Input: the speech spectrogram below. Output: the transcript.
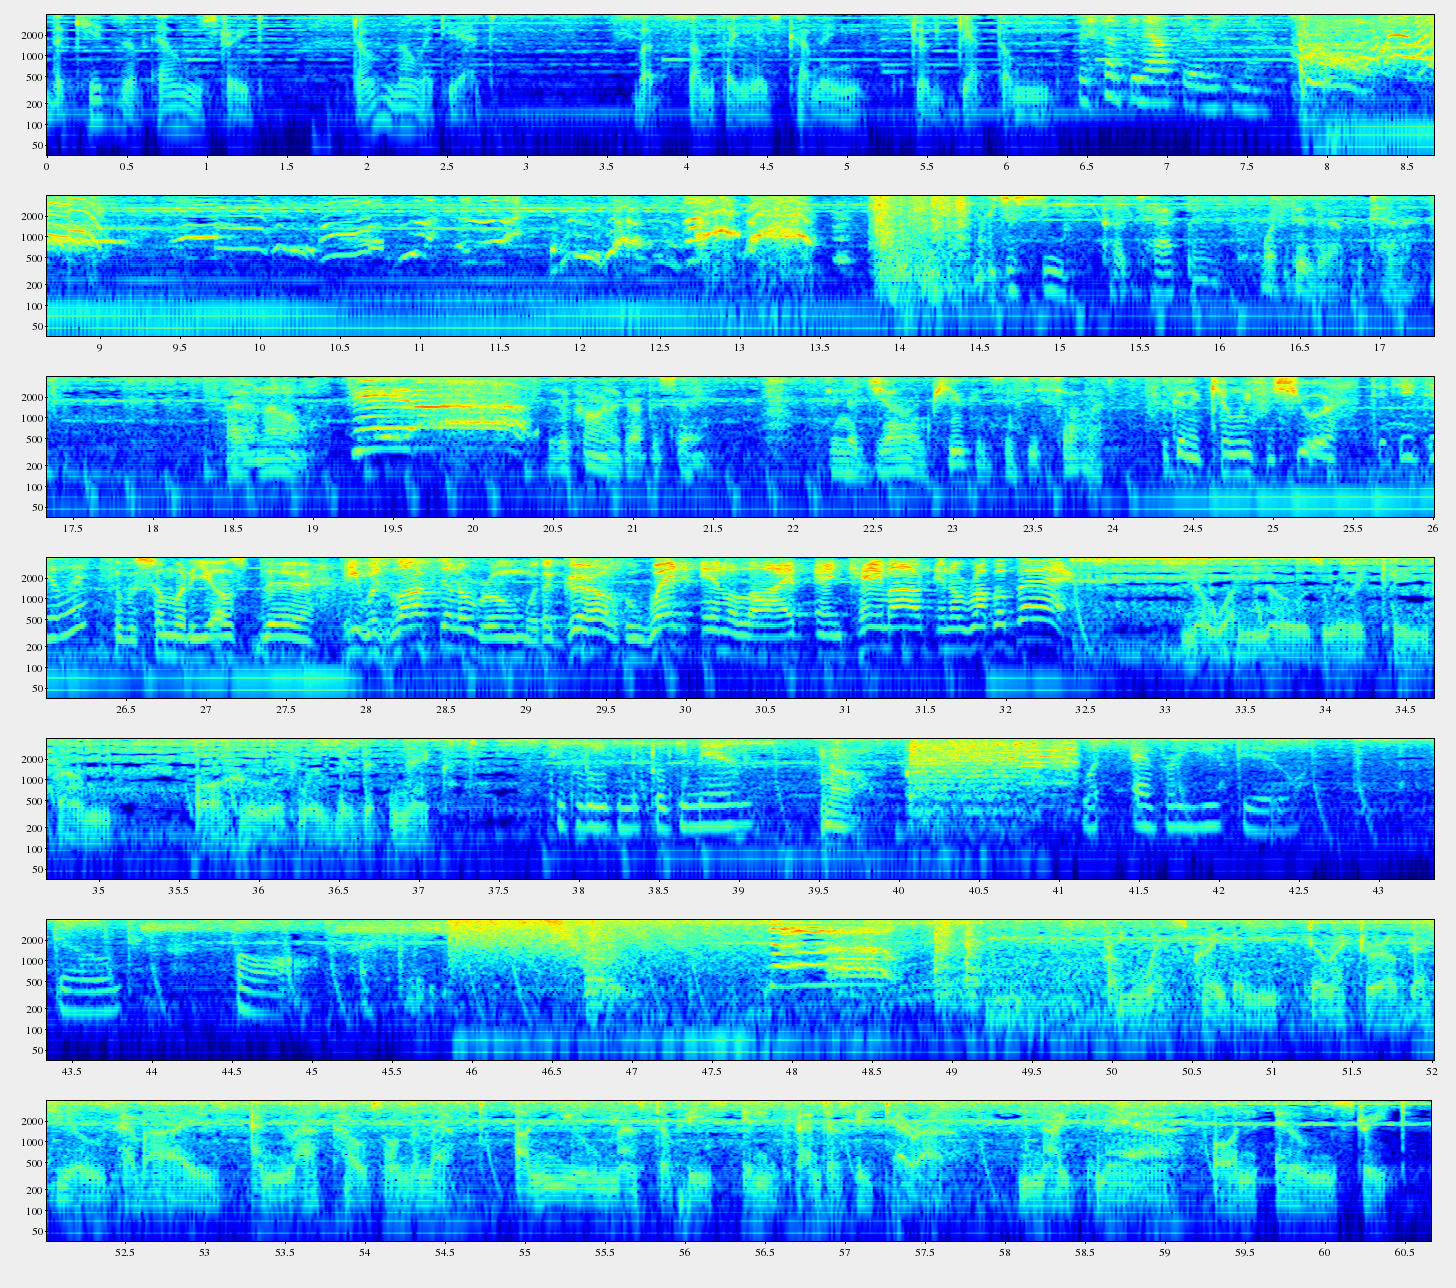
The kids of Elm Street don't know it yet. But something is coming to get them. There's something out there, isn't there? You could just see cuts happening. What did that, Lieutenant? I don't know. What does the coroner got to say? He's in the John puking since he saw it. They're gonna kill me for sure. Did you do it? There was somebody else there. He was locked in a room with a girl who went in alive and came out in a rubber bag. No one knows where it came from or who it will visit next. Do you believe in the boogeyman? No. Whatever you do, don't From Wes Craven, director of The Hills Have Eyes and Last House on the Left, a new masterpiece in fantasy terror. Nightmare on Elm Street.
